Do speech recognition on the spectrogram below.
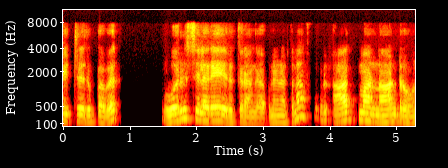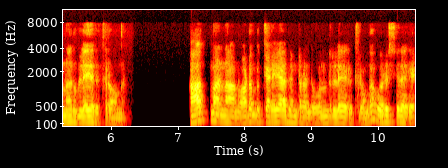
விற்றிருப்பவர் ஒரு சிலரே இருக்கிறாங்க. அப்படின்னு அர்த்தம்னா ஆத்மா நான்ற உணர்வுலே இருக்கிறவங்க. ஆத்மா நான் உடம்பு கிடையாதுன்ற அந்த ஒன்றுல இருக்கிறவங்க ஒரு சிலரே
